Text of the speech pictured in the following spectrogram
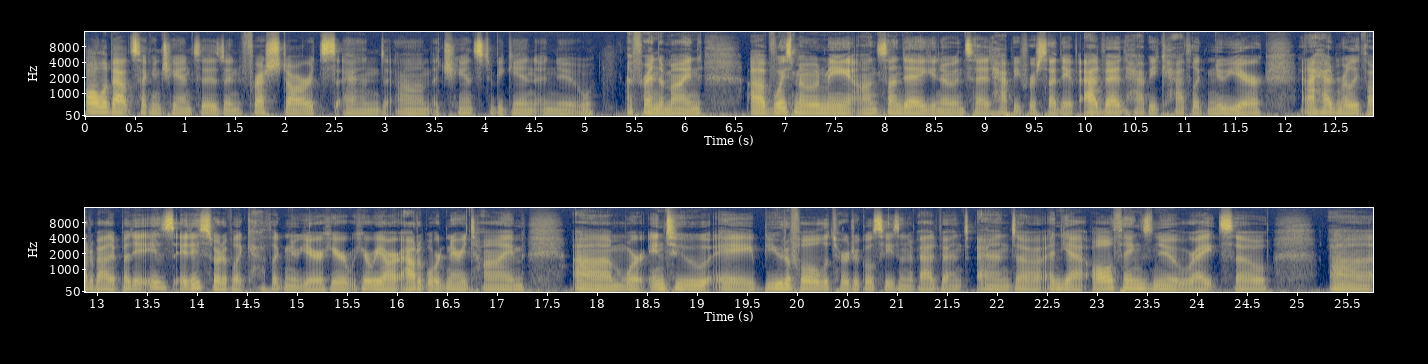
all about second chances and fresh starts and um, a chance to begin anew a friend of mine uh, voice memoed me on Sunday, you know, and said, "Happy first Sunday of Advent, Happy Catholic New Year." And I hadn't really thought about it, but it is it is sort of like Catholic New Year. Here here we are, out of ordinary time. Um, we're into a beautiful liturgical season of Advent, and uh, and yeah, all things new, right? So uh,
